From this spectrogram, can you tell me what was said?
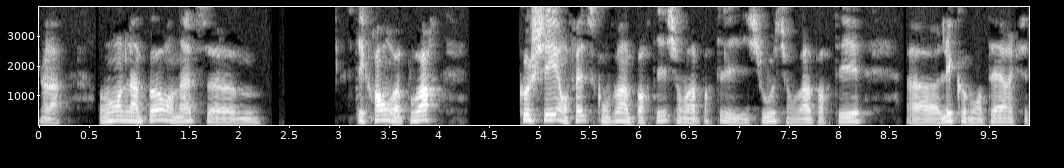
Voilà. Au moment de l'import, on a ce, cet écran où on va pouvoir cocher en fait ce qu'on veut importer, si on veut importer les issues, si on veut importer euh, les commentaires, etc.,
